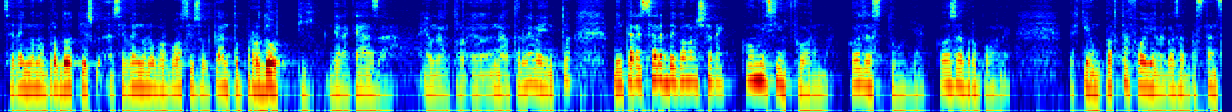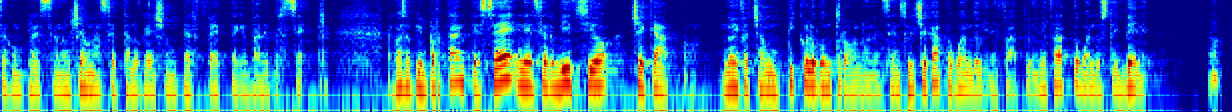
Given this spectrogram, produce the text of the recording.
Se vengono, prodotti, se vengono, proposti soltanto prodotti della casa è un, altro, è un altro elemento, mi interesserebbe conoscere come si informa, cosa studia, cosa propone, perché un portafoglio è una cosa abbastanza complessa, non c'è una set allocation perfetta che vale per sempre. La cosa più importante è se nel servizio check-up noi facciamo un piccolo controllo, nel senso il check-up quando viene fatto? Viene fatto quando stai bene, No?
